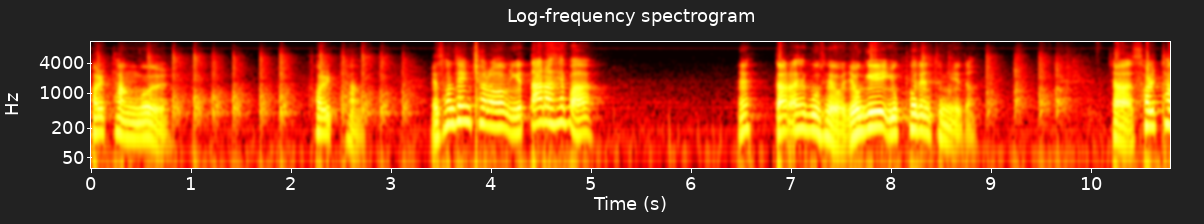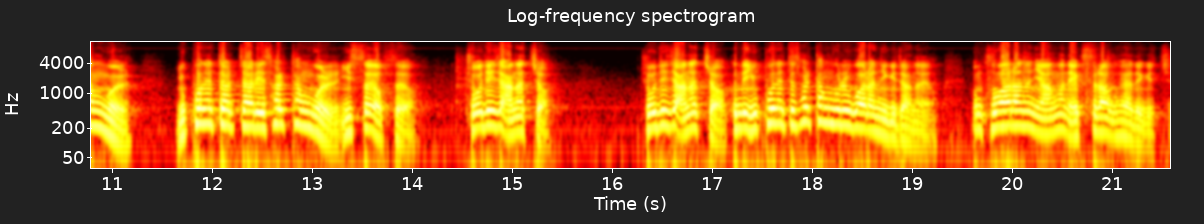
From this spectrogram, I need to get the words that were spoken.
설탕물, 설탕. 예, 선생님처럼 이게 따라 해봐. 예? 따라 해보세요. 여기 6%입니다. 자, 설탕물. 6%짜리 설탕물 있어요, 없어요? 주어지지 않았죠? 주어지지 않았죠? 근데 6% 설탕물을 구하라는 얘기잖아요. 그럼 구하라는 양은 X라고 해야 되겠지.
